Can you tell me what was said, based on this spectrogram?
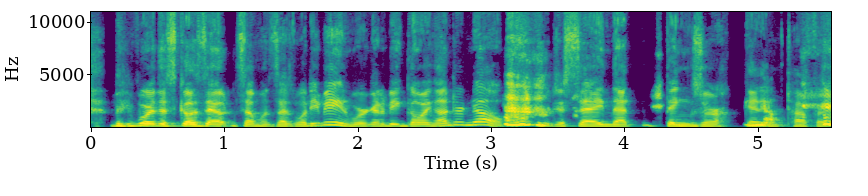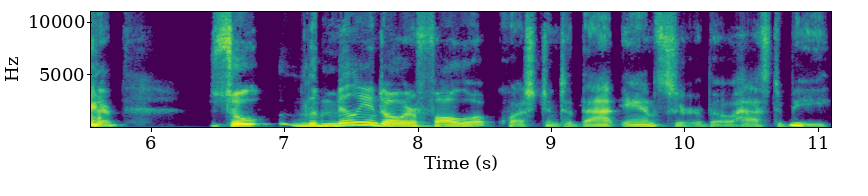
before this goes out and someone says, "What do you mean we're going to be going under?" No, we're just saying that things are getting no. tougher there. So the million dollar follow up question to that answer though has to be,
